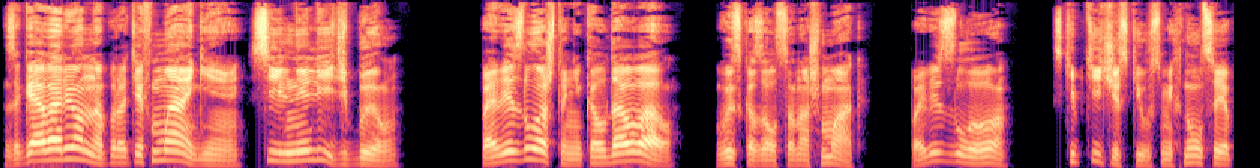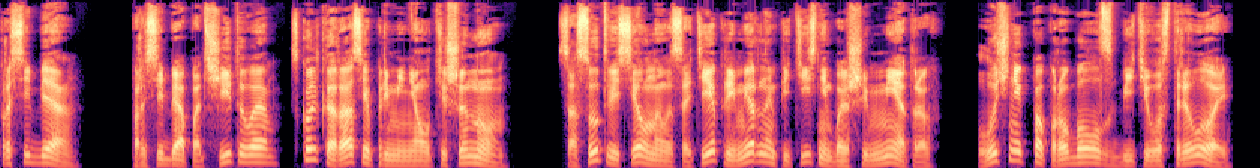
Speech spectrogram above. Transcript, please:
Заговоренно против магии. Сильный лич был. Повезло, что не колдовал, высказался наш маг. Повезло. Скептически усмехнулся я про себя. Про себя подсчитывая, сколько раз я применял тишину. Сосуд висел на высоте примерно пяти с небольшим метров. Лучник попробовал сбить его стрелой.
